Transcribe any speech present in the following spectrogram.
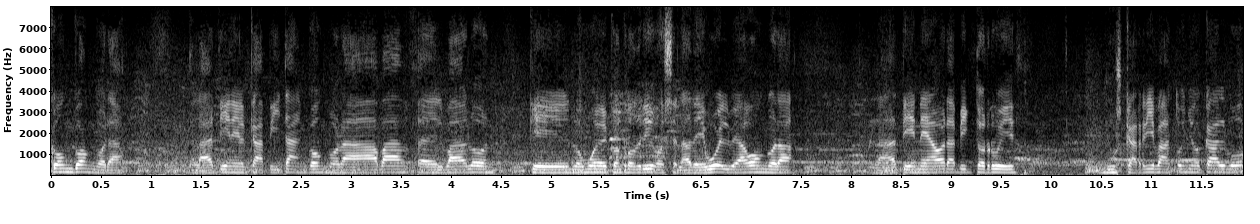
con Góngora. La tiene el capitán Góngora, avanza el balón que lo mueve con Rodrigo, se la devuelve a Góngora. La tiene ahora Víctor Ruiz. Busca arriba a Toño Calvo.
